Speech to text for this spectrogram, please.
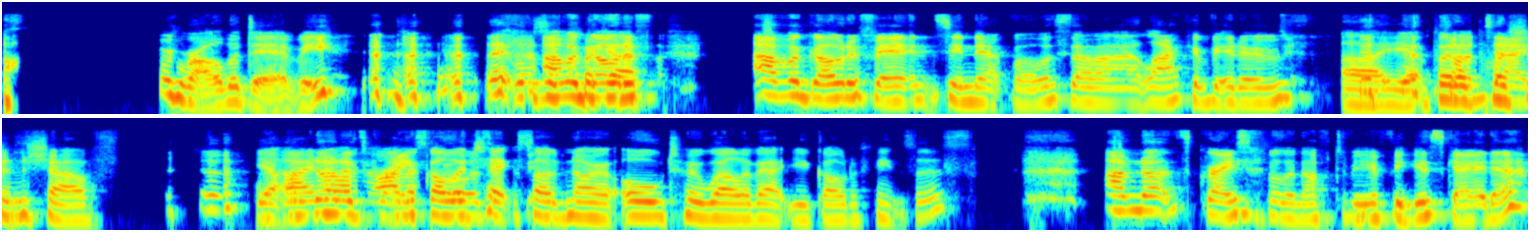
Roll the derby. That was a I'm a quick goal. Def- I'm a goal defense in netball, so I like a bit of. Uh, yeah, bit of push and shove. Yeah, I'm I know not I'm, a goal a attack, so I know all too well about you goal defences. I'm not graceful enough to be a figure skater.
